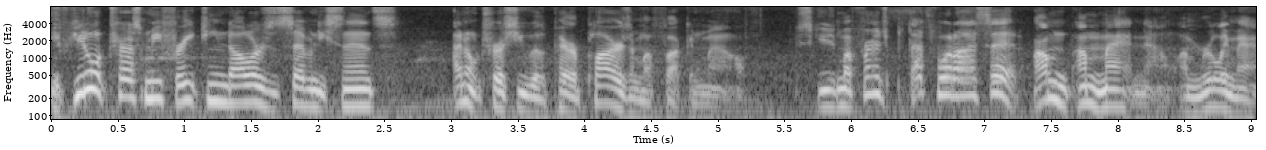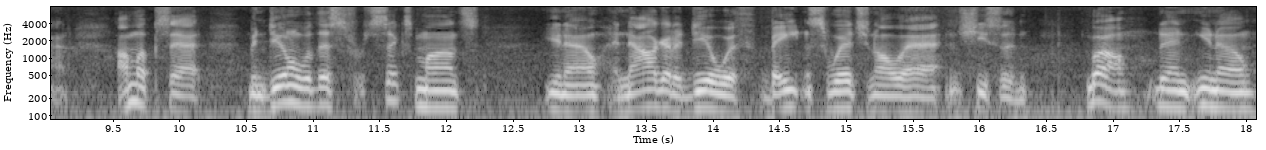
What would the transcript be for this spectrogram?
If you don't trust me for $18.70, I don't trust you with a pair of pliers in my fucking mouth. Excuse my French, but that's what I said. I'm, I'm mad now. I'm really mad. I'm upset. Been dealing with this for six months you know, and now I got to deal with bait and switch and all that. And she said, well, then, you know,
